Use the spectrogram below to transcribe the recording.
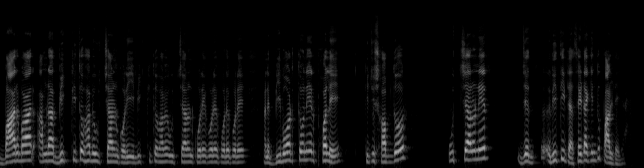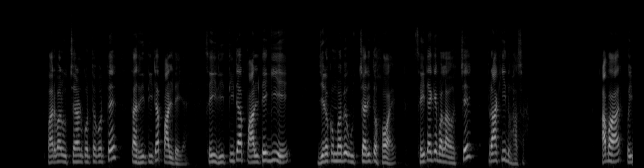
বারবার আমরা বিকৃতভাবে উচ্চারণ করি, বিকৃতভাবে উচ্চারণ করে করে করে করে মানে বিবর্তনের ফলে কিছু শব্দর উচ্চারণের যে রীতিটা, সেটা কিন্তু পাল্টে যায়। বারবার উচ্চারণ করতে করতে তার রীতিটা পাল্টে যায়। সেই রীতিটা পাল্টে গিয়ে যেরকমভাবে উচ্চারিত হয়, সেইটাকে বলা হচ্ছে প্রাকৃত ভাষা। আবার ওই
